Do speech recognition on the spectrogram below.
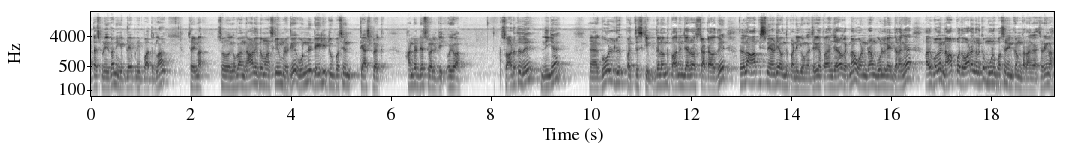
அட்டாச் பண்ணியிருக்கேன். நீங்கள் ப்ளே பண்ணி பார்த்துக்கலாம். சரிங்களா? ஸோ இங்கே பாருங்க. நாலு விதமான ஸ்கீம் இருக்குது ஒன்று daily two percent cashback hundred days validity ஓகேவா ஸோ அடுத்தது நீங்கள் கோல்டு பர்ச்சேஸ் ஸ்கீம் இதில் வந்து பதினஞ்சாயிரரூவா ஸ்டார்ட் ஆகுது. இதெல்லாம் ஆஃபீஸ் நேரடியாக வந்து பண்ணிக்கோங்க. சரிங்களா பதினஞ்சாயிரரூவா கட்டினா ஒன் கிராம் கோல்டு காயின் தராங்க. அது போக நாற்பது வாரங்களுக்கு மூணு பர்சன்ட் இன்கம் தராங்க. சரிங்களா?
